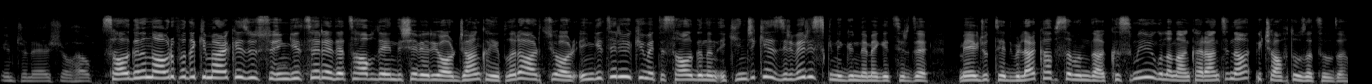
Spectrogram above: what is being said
international health Salgının Avrupa'daki merkez üssü İngiltere'de tablo endişe veriyor. Can kayıpları artıyor. İngiltere hükümeti salgının ikinci kez zirve riskini gündeme getirdi. Mevcut tedbirler kapsamında kısmi uygulanan karantina 3 hafta uzatıldı.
